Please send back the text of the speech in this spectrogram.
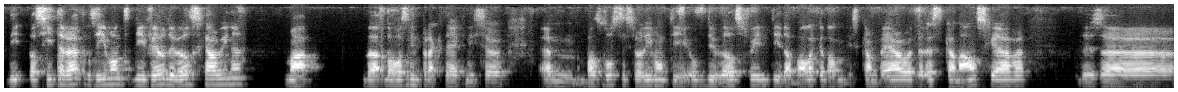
die, dat ziet eruit als iemand die veel duels gaat winnen, maar dat, dat was in praktijk niet zo. En Bas Dost is wel iemand die ook duels wint, die dat balken dan eens kan bijhouden, de rest kan aanschuiven. Dus uh,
